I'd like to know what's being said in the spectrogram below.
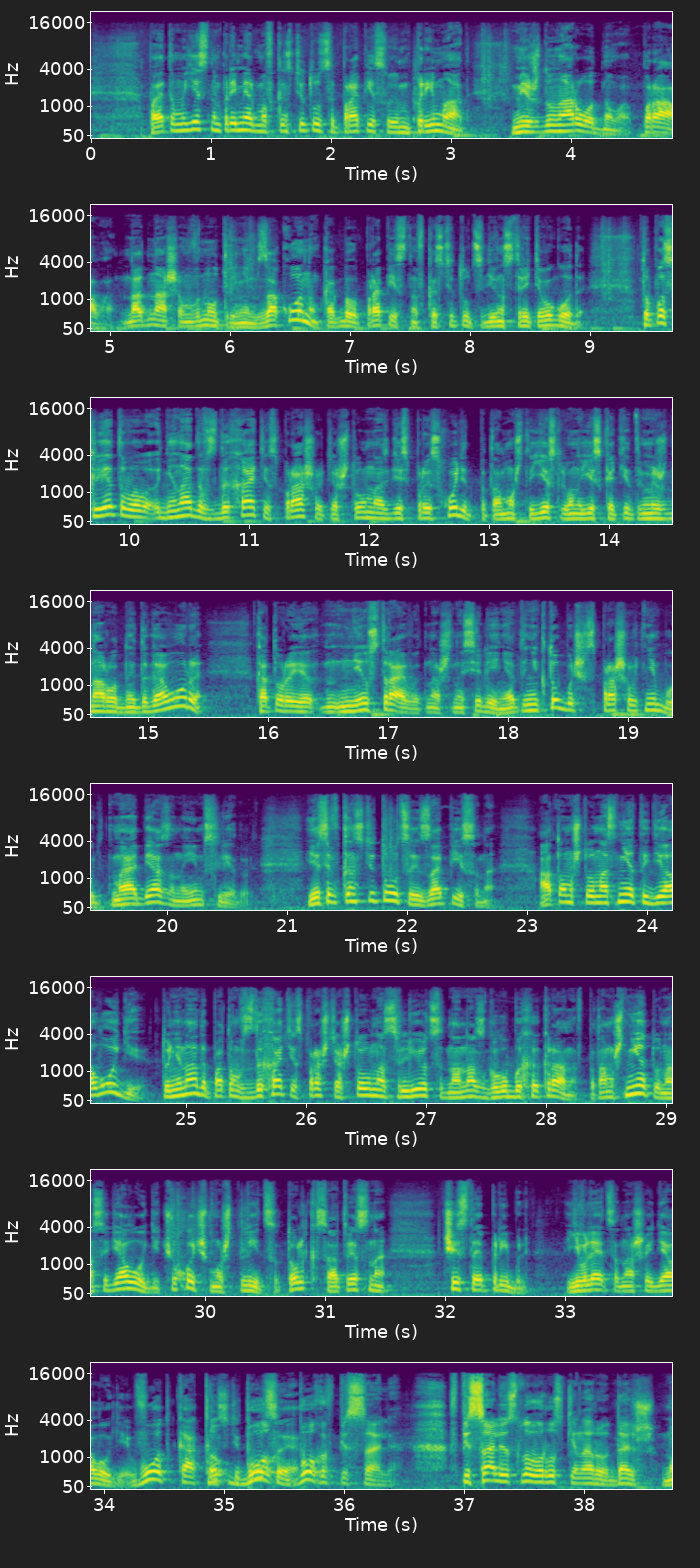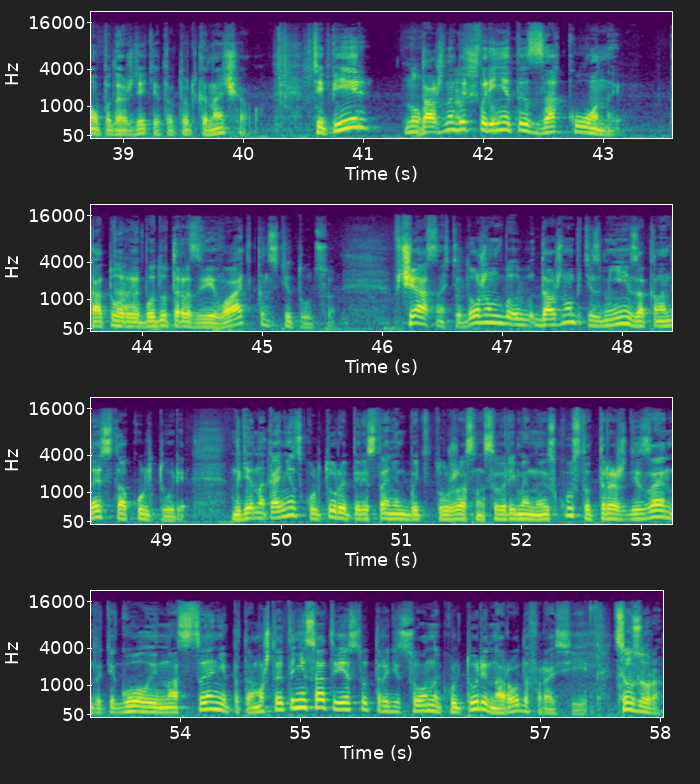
Поэтому, если, например, мы в Конституции прописываем примат международного права над нашим внутренним законом, как было прописано в Конституции 93 года, то после этого не надо вздыхать и спрашивать, а что у нас здесь происходит, потому что если у нас есть какие-то международные договоры, которые не устраивают наше население, это никто больше спрашивать не будет. Мы обязаны им следовать. Если в Конституции записано о том, что у нас нет идеологии, то не надо потом вздыхать и спрашивать, а что у нас льется на нас голубых экранов, потому что нет у нас идеологии. Что хочешь, может длиться. Только, соответственно, чистая прибыль является нашей идеологией. Вот как ну, Конституция... Бог, Бога вписали. Вписали слово «русский народ». Дальше. Но подождите, это только начало. Теперь ну, должны а быть что? приняты законы, которые так. будут развивать Конституцию. В частности, должен, должно быть изменение законодательства о культуре, где, наконец, культура перестанет быть это ужасное современное искусство, трэш-дизайн, вот эти голые на сцене, потому что это не соответствует традиционной культуре народов России. Цензура.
